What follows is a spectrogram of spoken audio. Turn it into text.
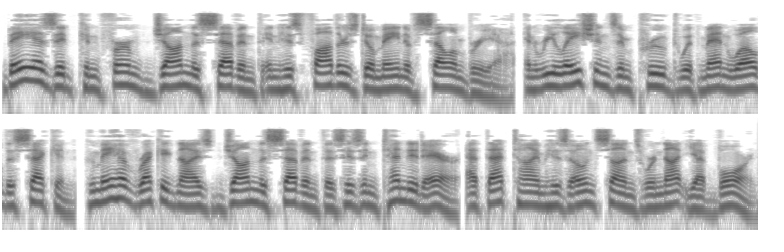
Bayezid confirmed John VII in his father's domain of Selymbria, and relations improved with Manuel II, who may have recognized John VII as his intended heir at that time his own sons were not yet born.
